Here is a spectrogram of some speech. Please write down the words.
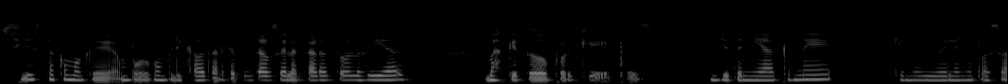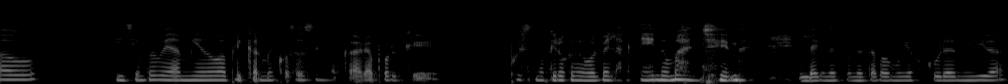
sí está como que un poco complicado tener que pintarse la cara todos los días. Más que todo porque pues yo tenía acné que me dio el año pasado y siempre me da miedo aplicarme cosas en la cara porque pues no quiero que me vuelva el acné, no manchen. El acné fue una etapa muy oscura de mi vida.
